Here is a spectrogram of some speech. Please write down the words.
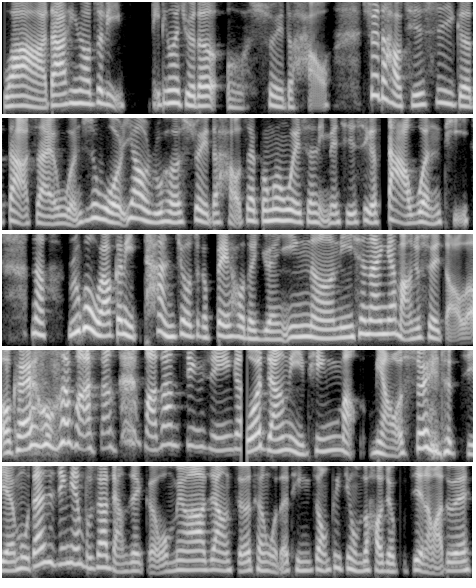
哇，大家听到这里。一定会觉得哦，睡得好，睡得好其实是一个大灾问，就是我要如何睡得好，在公共卫生里面其实是一个大问题。那如果我要跟你探究这个背后的原因呢？你现在应该马上就睡着了，OK？我会马上马上进行一个我讲你听秒秒睡的节目。但是今天不是要讲这个，我没有要这样折腾我的听众，毕竟我们都好久不见了嘛，对不对？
